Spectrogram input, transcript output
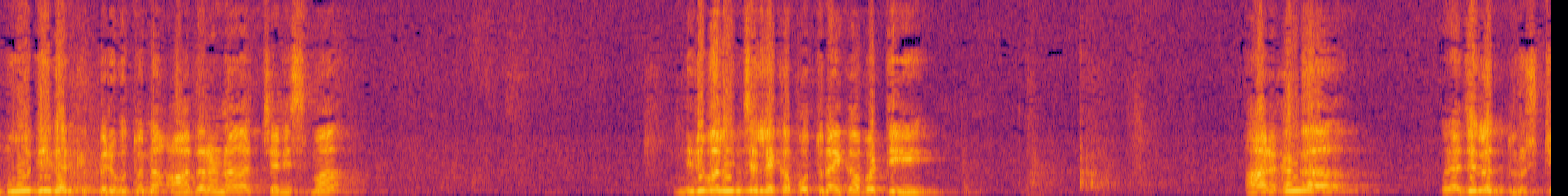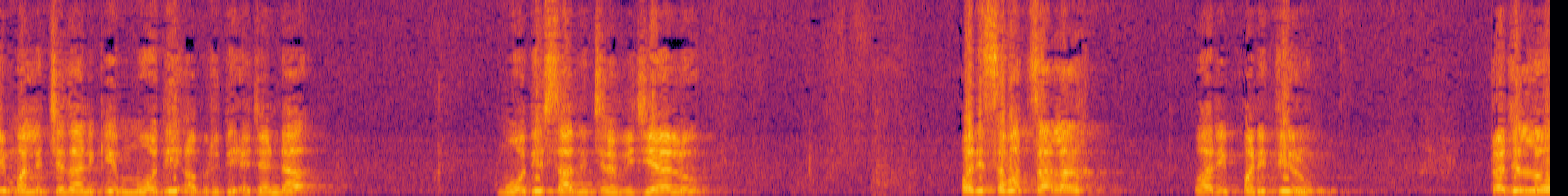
మోదీ గారికి పెరుగుతున్న ఆదరణ చరిస్మా నిర్వహించలేకపోతున్నాయి కాబట్టి ఆ రకంగా ప్రజల దృష్టి మళ్ళించేదానికి మోదీ అభివృద్ధి ఎజెండా మోదీ సాధించిన విజయాలు పది సంవత్సరాల వారి పనితీరు ప్రజల్లో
